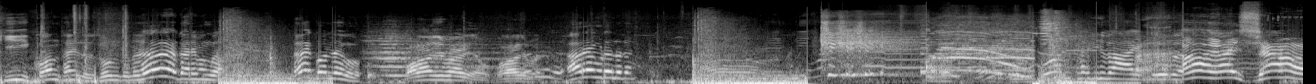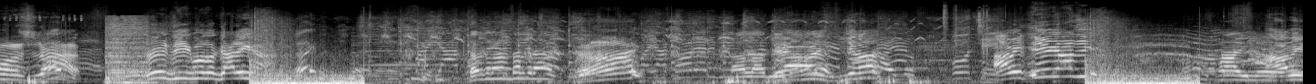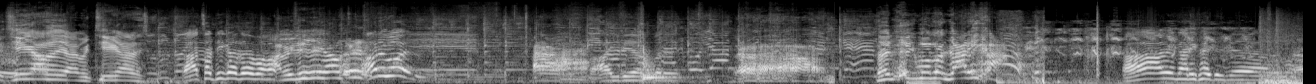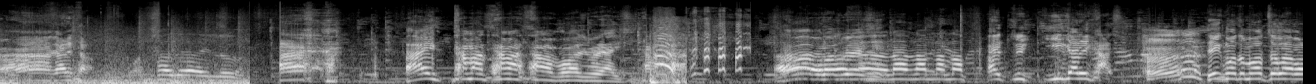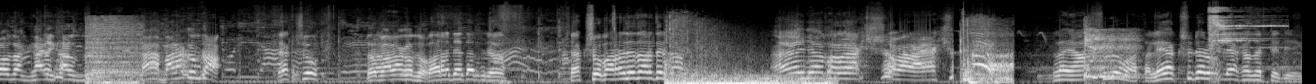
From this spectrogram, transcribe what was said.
কি কোন থাইলো জোন তো এ গাড়ি মাংবা এ কোন যাব পলাশ ভাই যাও পলাশ ভাই। আরে উড়েন উড়েন কোন থাকি ভাই আয় আয় শ্যাম শ্যাম। তুই ঠিক মতো গাড়ি গা। দাঁড় আয়? আমি ঠিক আছি। আমি ঠিক আছি আমি ঠিক আছি। আচ্ছা ঠিক আছে বাবা। আমি ঠিক আছি। আরে ভাই! ভাই রে একবারে তুই ঠিক মতো গাড়ি খা। হ্যাঁ আমি গাড়ি খাইতেছি। গাড়ি খা। এই থামা থামা থামা পলাশ ভাই আইছি থামা। তুই কি গাড়ি খাস? ঠিক মতো মত চলা বলা গাড়ি খাস। হ্যাঁ ভাড়া কত? একশো। তোর ভাড়া কত? বারো দে হ্যাঁ। একশো বারো দে দাম এই না তোর একশো ভাড়া একশো। লাই মা তাহলে একশোটার এক হাজার টাকা দিয়ে।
